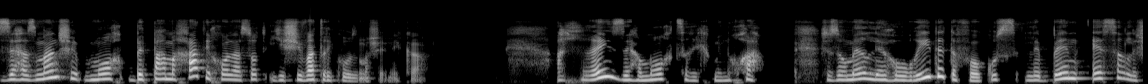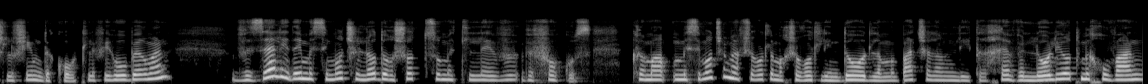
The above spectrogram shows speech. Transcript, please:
זה הזמן שמוח בפעם אחת יכול לעשות ישיבת ריכוז מה שנקרא. אחרי זה המוח צריך מנוחה, שזה אומר להוריד את הפוקוס לבין 10 ל-30 דקות לפי הוברמן, וזה על ידי משימות שלא דורשות תשומת לב ופוקוס. כלומר, משימות שמאפשרות למחשבות לנדוד, למבט שלנו להתרחב ולא להיות מכוון,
